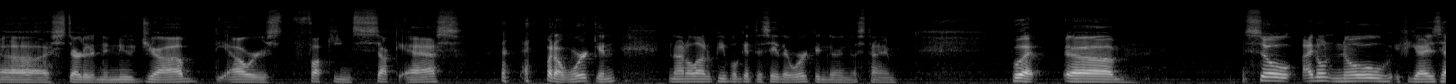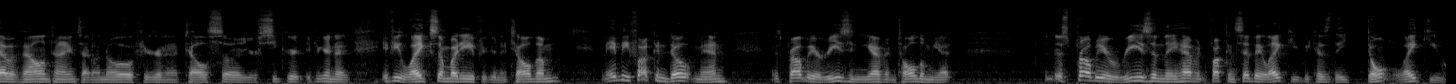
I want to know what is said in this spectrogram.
Uh, started a new job. The hours fucking suck ass, but I'm working. Not a lot of people get to say they're working during this time. But um, so I don't know if you guys have a Valentine's. I don't know if you're gonna tell so your secret. If you're gonna, if you like somebody, if you're gonna tell them, maybe fucking dope, man. There's probably a reason you haven't told them yet. There's probably a reason they haven't fucking said they like you because they don't like you.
